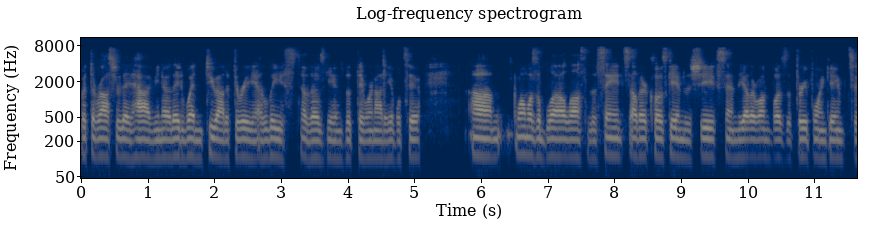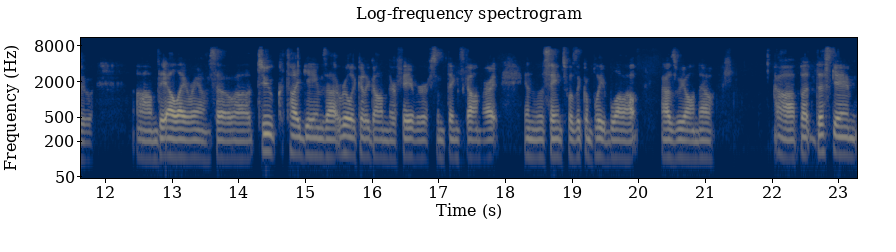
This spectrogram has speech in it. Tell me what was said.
with the roster they'd have, you know, they'd win two out of three at least of those games, but they were not able to. Um, one was a blowout loss to the Saints, other close game to the Chiefs, and the other one was a three-point game to um, the LA Rams. So uh, two tight games that really could have gone in their favor if some things gone right. And the Saints was a complete blowout, as we all know. Uh, but this game,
